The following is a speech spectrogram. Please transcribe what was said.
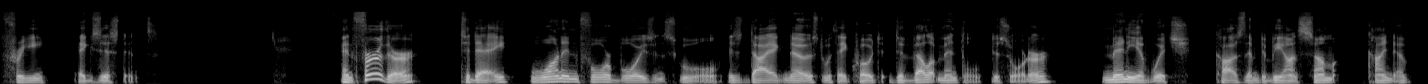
free existence. And further, today, one in four boys in school is diagnosed with a quote developmental disorder, many of which cause them to be on some kind of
